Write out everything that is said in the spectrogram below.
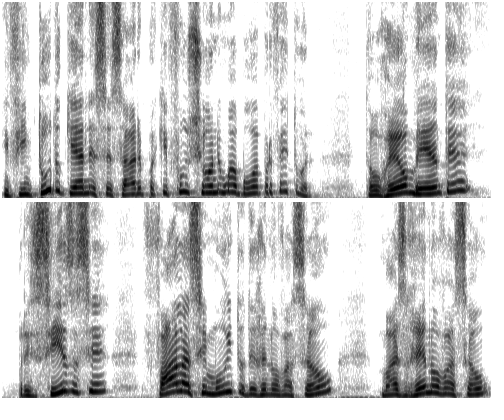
enfim, tudo que é necessário para que funcione uma boa prefeitura. Então, realmente, Precisa-se, fala-se muito de renovação, mas renovação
